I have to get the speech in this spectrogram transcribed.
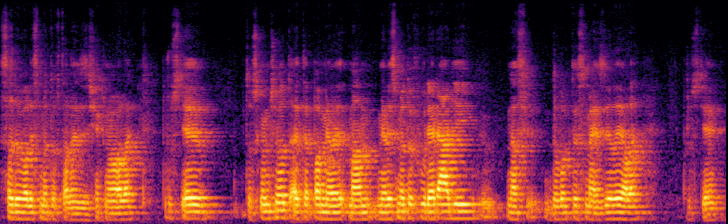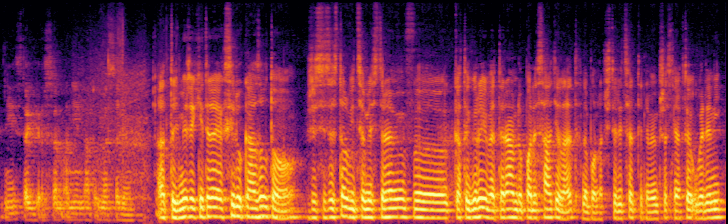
sledovali jsme to v televizi všechno, ale prostě to skončilo, ta etapa, měli, mám, měli jsme to furt rádi, na, sv- do Lokte jsme jezdili, ale prostě nic, takže jsem ani na tom neseděl. A teď mi řekni teda, jak jsi dokázal to, že jsi se stal vícemistrem v eh, kategorii veterán do 50 let, nebo na 40, teď nevím přesně, jak to je uvedený,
